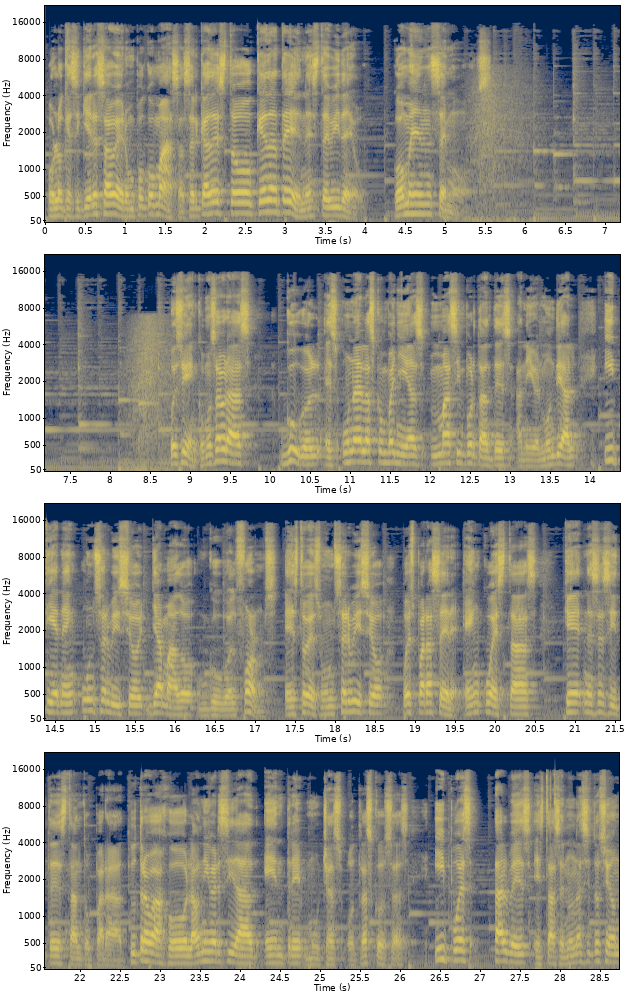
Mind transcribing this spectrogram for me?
Por lo que si quieres saber un poco más acerca de esto, quédate en este video. Comencemos. Pues bien, como sabrás, Google es una de las compañías más importantes a nivel mundial y tienen un servicio llamado Google Forms. Esto es un servicio pues para hacer encuestas, que necesites tanto para tu trabajo, la universidad, entre muchas otras cosas. Y pues tal vez estás en una situación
